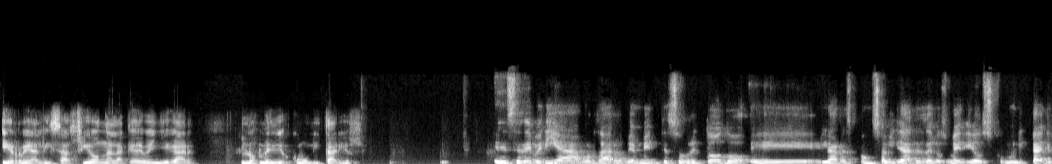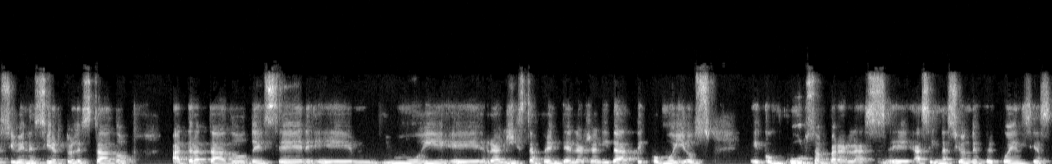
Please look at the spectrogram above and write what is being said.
realización a la que deben llegar los medios comunitarios? Eh, se debería abordar, obviamente, sobre todo eh, las responsabilidades de los medios comunitarios. Si bien es cierto, el Estado ha tratado de ser eh, muy realista frente a la realidad de cómo ellos eh, concursan para la eh, asignación de frecuencias.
